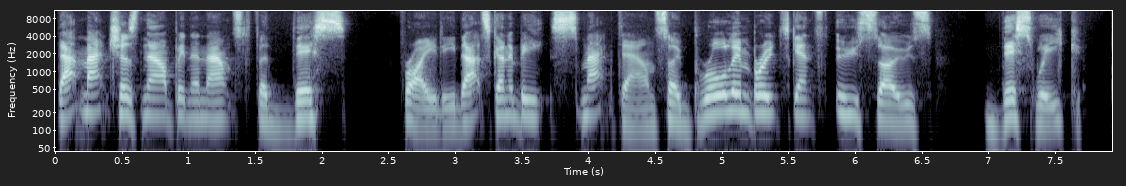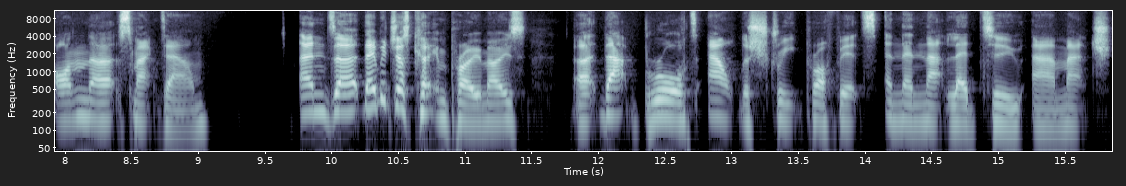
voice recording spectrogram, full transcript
That match has now been announced for this Friday. That's going to be SmackDown. So Brawling Brutes against Usos this week on uh, SmackDown. And uh, they were just cutting promos. Uh, that brought out the Street Profits, and then that led to our match,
